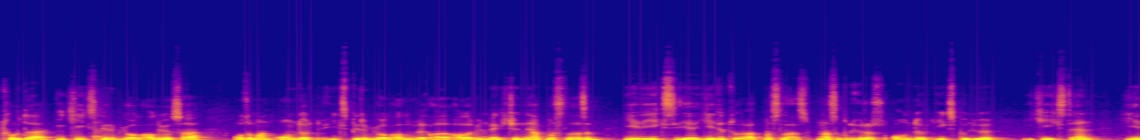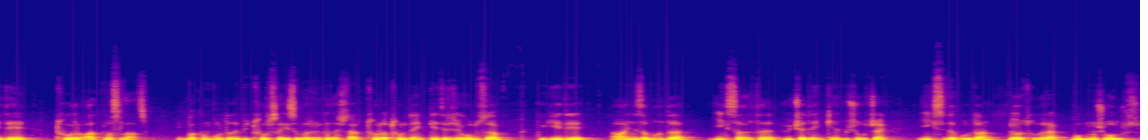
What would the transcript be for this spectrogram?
turda 2x birim yol alıyorsa o zaman 14x birim yol alma, alabilmek için ne yapması lazım? 7x 7 tur atması lazım. Nasıl buluyoruz? 14x bölü 2x'ten 7 tur atması lazım. E bakın burada da bir tur sayısı var arkadaşlar. Tura tur denk getirecek olursam bu 7 aynı zamanda x artı 3'e denk gelmiş olacak. X'i de buradan 4 olarak bulmuş oluruz.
